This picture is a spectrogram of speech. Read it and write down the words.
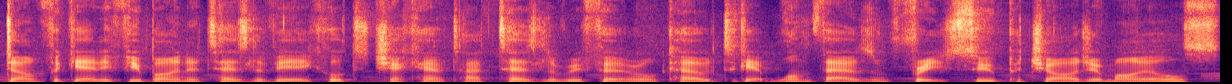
Don't forget if you're buying a Tesla vehicle to check out our Tesla referral code to get 1000 free supercharger miles.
